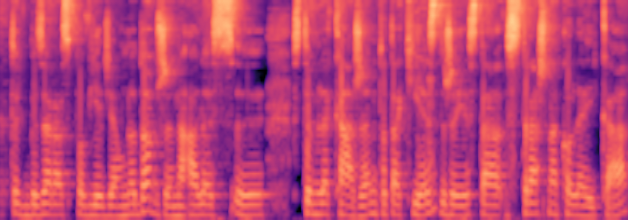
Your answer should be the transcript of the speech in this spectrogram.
sceptyk by zaraz powiedział, no dobrze, no ale z, y, z tym lekarzem to tak jest, mhm. że jest ta straszna kolejka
